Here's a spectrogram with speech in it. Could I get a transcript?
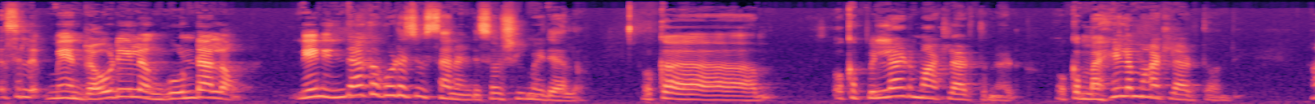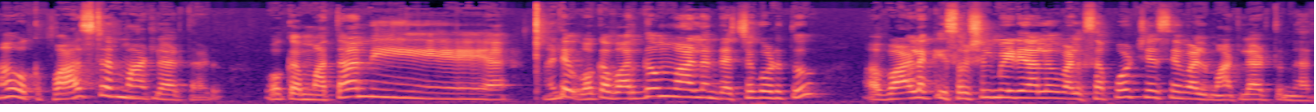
అసలు మేము రౌడీలం గూండాలం నేను ఇందాక కూడా చూశానండి సోషల్ మీడియాలో. ఒక ఒక పిల్లాడు మాట్లాడుతున్నాడు. ఒక మహిళ మాట్లాడుతోంది. ఒక పాస్టర్ మాట్లాడతాడు. ఒక మతాన్ని అంటే ఒక వర్గం వాళ్ళని రెచ్చగొడుతూ వాళ్ళకి సోషల్ మీడియాలో వాళ్ళకి సపోర్ట్ చేసే వాళ్ళు మాట్లాడుతున్నారు.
